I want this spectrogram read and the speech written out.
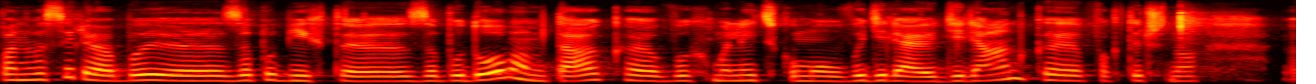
Пане Василю, аби запобігти забудовам, так в Хмельницькому виділяють ділянки. Фактично, е,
